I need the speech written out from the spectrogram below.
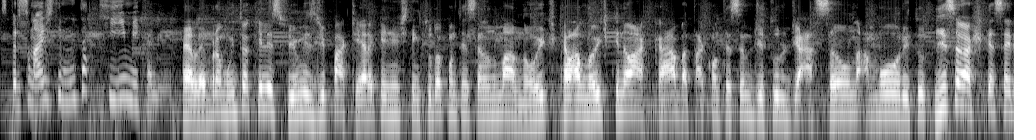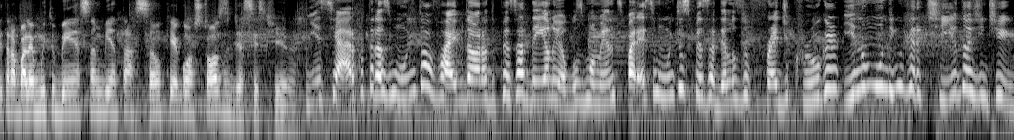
os personagens têm muita química ali. É, lembra muito aqueles filmes de paquera que a gente tem tudo acontecendo numa noite, aquela noite que não acaba, tá acontecendo de tudo, de ação, namoro e tudo. Isso eu acho que a série trabalha muito bem essa ambientação que é gostosa de assistir, né? E esse arco traz muito a vibe da Hora do Pesadelo. Em alguns momentos parece muito os pesadelos do Fred Krueger. E no mundo invertido a gente,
